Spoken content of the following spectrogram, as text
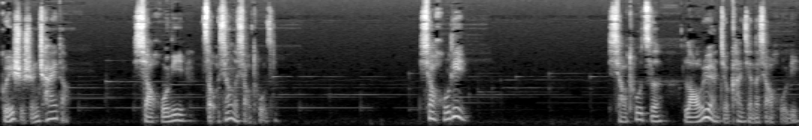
鬼使神差的，小狐狸走向了小兔子。小狐狸，小兔子老远就看见了小狐狸。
